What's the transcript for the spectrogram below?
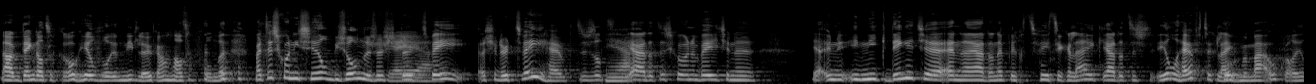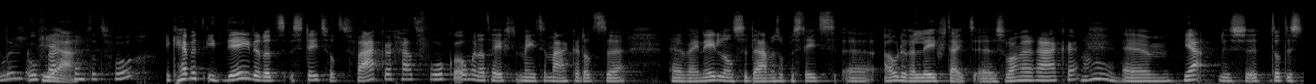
nou, ik denk dat ik er ook heel veel niet leuk aan had gevonden. Maar het is gewoon iets heel bijzonders als je, Ja, er, ja. Twee, als je er twee hebt. Dus dat, Ja. ja. dat is gewoon een beetje een, ja, een uniek dingetje. En eh, ja, dan heb je er twee tegelijk. Ja, dat is heel heftig, lijkt me, maar ook wel heel leuk. Hoe vaak Ja. komt dat voor? Ik heb het idee dat het steeds wat vaker gaat voorkomen. Dat heeft ermee te maken dat eh, eh, wij Nederlandse dames op een steeds eh, oudere leeftijd eh, zwanger raken. Ehm, ja, dus dat is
